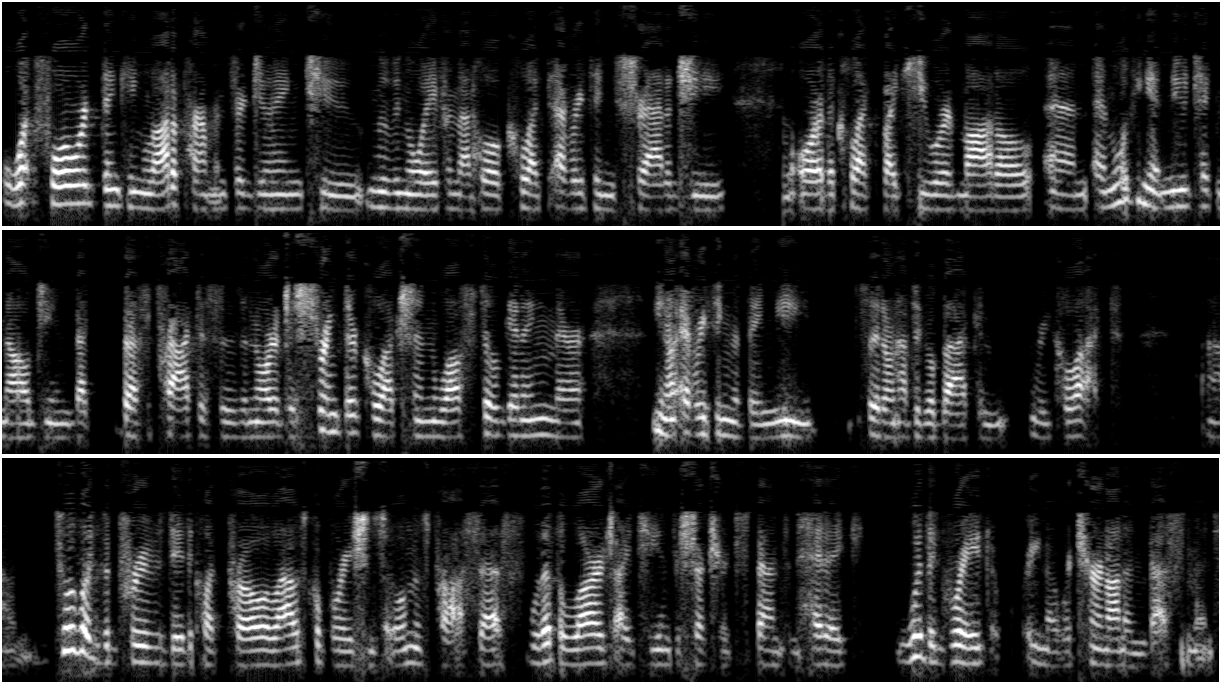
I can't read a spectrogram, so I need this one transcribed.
what forward-thinking law departments are doing to moving away from that whole collect everything strategy or the collect by keyword model and, and looking at new technology and best practices in order to shrink their collection while still getting their, you know, everything that they need so they don't have to go back and recollect. Um, tools like Zapproved's Data Collect Pro allows corporations to own this process without the large IT infrastructure expense and headache with a great, you know, return on investment.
